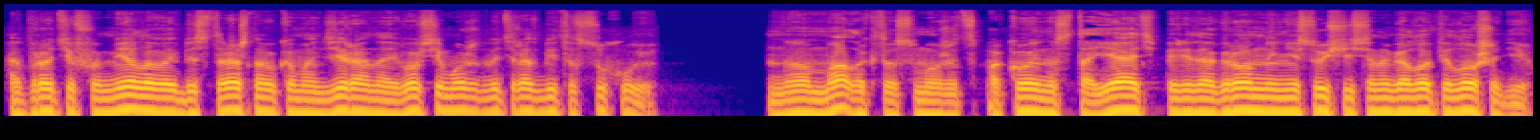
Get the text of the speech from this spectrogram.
А против умелого и бесстрашного командира она и вовсе может быть разбита в сухую. Но мало кто сможет спокойно стоять перед огромной несущейся на галопе лошадью.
